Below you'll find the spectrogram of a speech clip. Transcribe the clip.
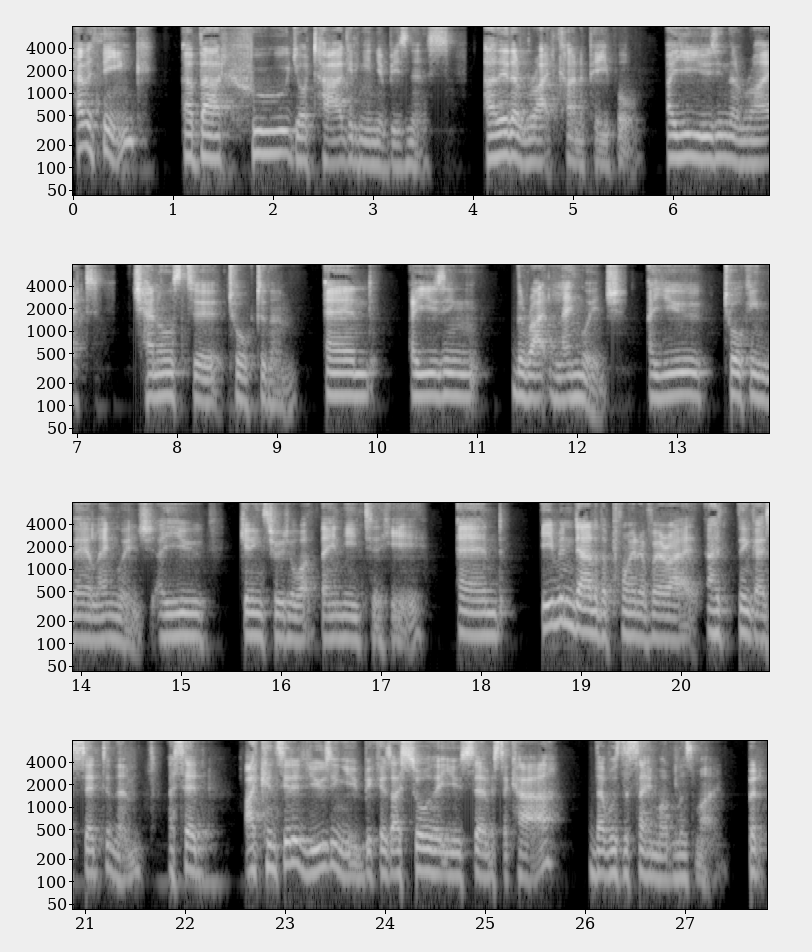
have a think about who you're targeting in your business. Are they the right kind of people? Are you using the right channels to talk to them? And are you using the right language? Are you talking their language? Are you getting through to what they need to hear? And even down to the point of where I, I think I said to them, I said, I considered using you because I saw that you serviced a car that was the same model as mine. But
